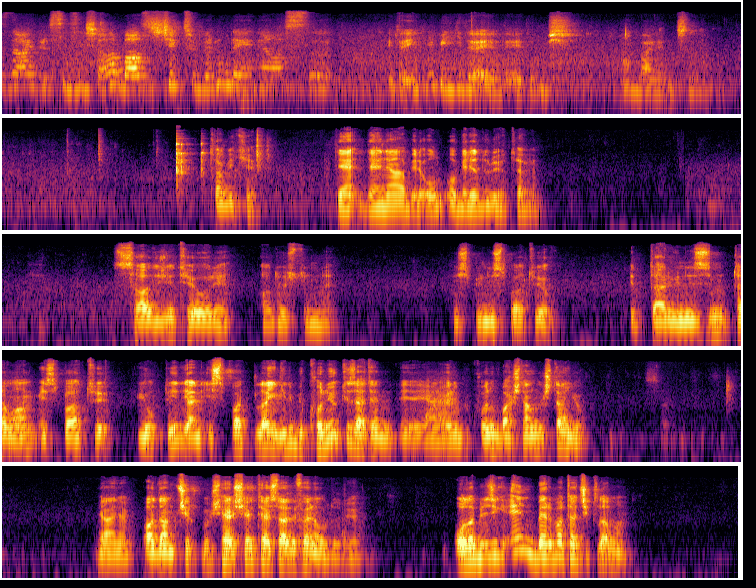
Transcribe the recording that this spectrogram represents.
Siz daha iyi bilirsiniz inşallah. Bazı çiçek türlerinin DNA'sı ile ilgili bilgi de elde edilmiş amberlerin içinden. Tabii ki. DNA bile, o, o bile duruyor tabii. Sadece teori adı üstünde. Hiçbirinin ispatı yok. E, Darwinizm tamam ispatı yok değil. Yani ispatla ilgili bir konu yok ki zaten. E, yani öyle bir konu başlangıçtan yok. Yani adam çıkmış her şey tesadüfen oldu diyor. Olabilecek en berbat açıklama.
